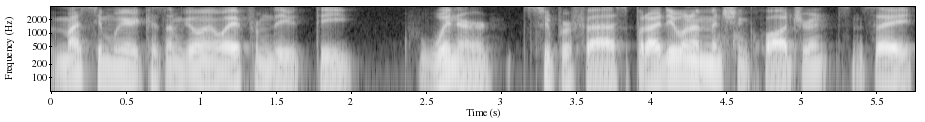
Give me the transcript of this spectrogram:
might seem weird because I'm going away from the the winner super fast, but I do want to mention Quadrant since they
